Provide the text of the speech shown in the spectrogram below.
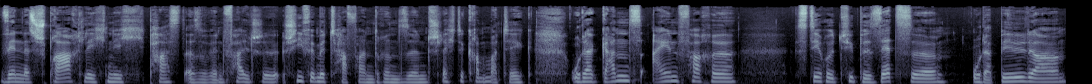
wenn es sprachlich nicht passt, also wenn falsche, schiefe Metaphern drin sind, schlechte Grammatik oder ganz einfache stereotype Sätze oder Bilder,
